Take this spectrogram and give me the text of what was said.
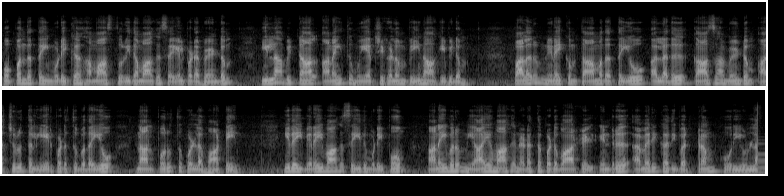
ஒப்பந்தத்தை முடிக்க ஹமாஸ் துரிதமாக செயல்பட வேண்டும். இல்லாவிட்டால் அனைத்து முயற்சிகளும் வீணாகிவிடும். பலரும் நினைக்கும் தாமதத்தையோ அல்லது காசா மீண்டும் அச்சுறுத்தல் ஏற்படுத்துவதையோ நான் பொறுத்து கொள்ள மாட்டேன். இதை விரைவாக செய்து முடிப்போம். அனைவரும் நியாயமாக நடத்தப்படுவார்கள் என்று அமெரிக்க அதிபர் ட்ரம்ப் கூறியுள்ளார்.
